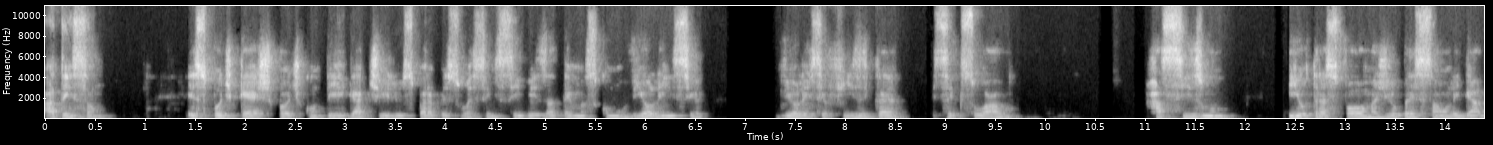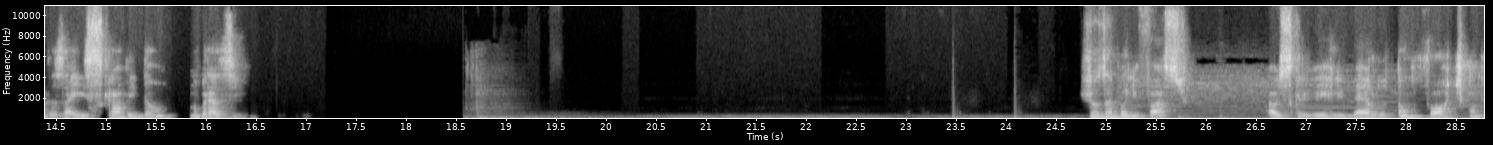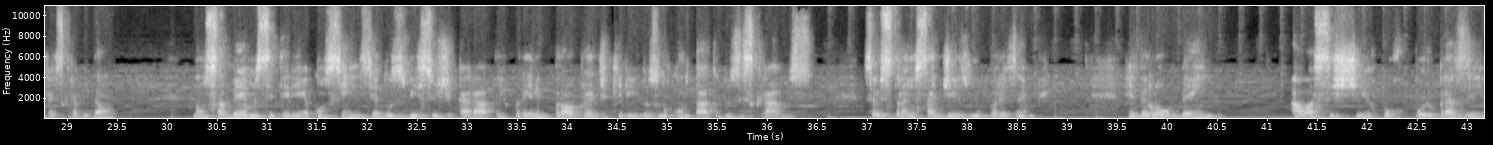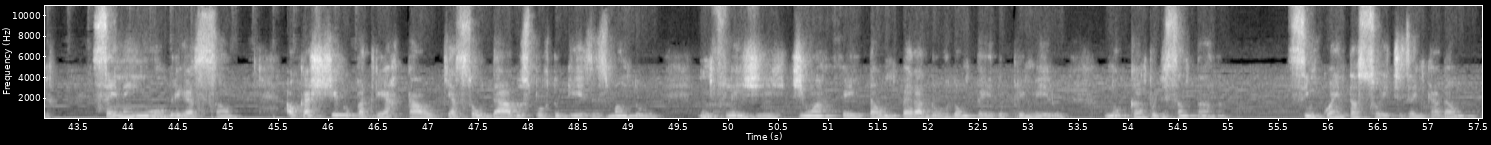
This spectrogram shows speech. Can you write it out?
Atenção! Esse podcast pode conter gatilhos para pessoas sensíveis a temas como violência, violência física e sexual, racismo e outras formas de opressão ligadas à escravidão no Brasil. José Bonifácio, ao escrever Libelo tão forte contra a escravidão, não sabemos se teria consciência dos vícios de caráter por ele próprio adquiridos no contato dos escravos. Seu estranho sadismo, por exemplo, revelou bem ao assistir por puro prazer, sem nenhuma obrigação, ao castigo patriarcal que a soldados portugueses mandou infligir de uma feita ao imperador Dom Pedro I no campo de Santana. Cinquenta açoites em cada um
